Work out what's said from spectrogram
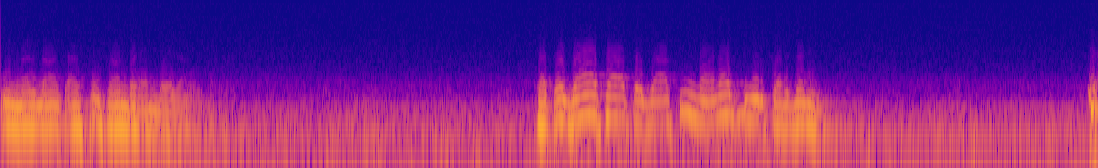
یہ مردان کا حسن شام برندے گا فتجافا تجافی مانا دور کردنی یک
